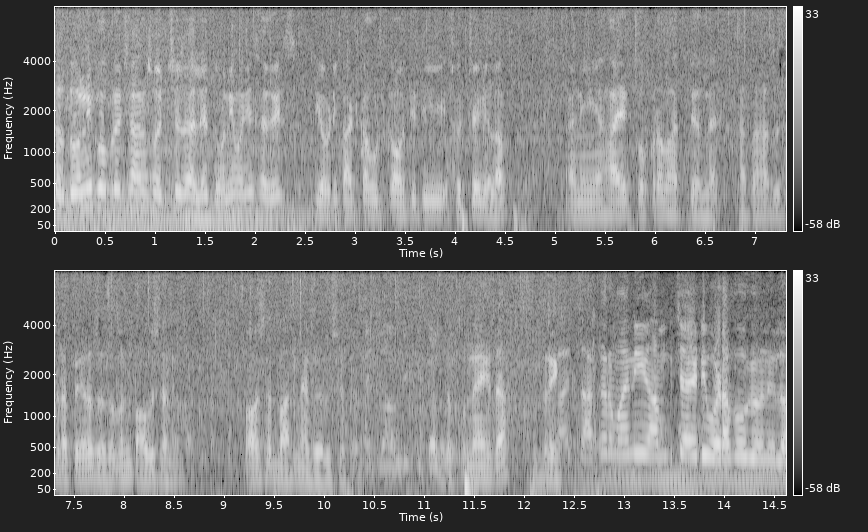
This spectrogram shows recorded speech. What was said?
तर दोन्ही कोपरे छान स्वच्छ झाले. दोन्ही म्हणजे सगळीच जेवढी काटका कुटका होती ती स्वच्छ गेला आणि हा एक कोपरा भात पेरलाय. आता हा दुसरा पेरत होतो पण पाऊस आला पावसात भात नाही पेरू शकत. तर पुन्हा एकदा ब्रेक चाकरमानी आमच्यासाठी वडापाव घेऊन येलो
